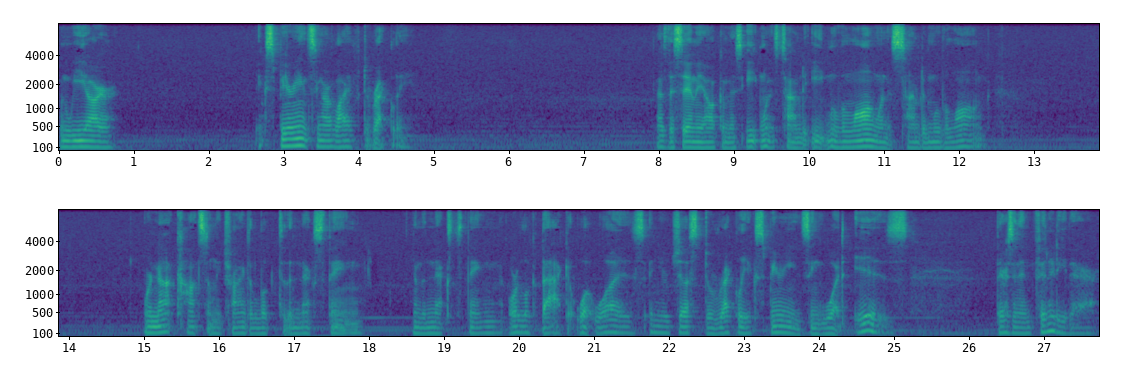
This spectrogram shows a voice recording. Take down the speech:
when we are experiencing our life directly, as they say in The Alchemist, eat when it's time to eat, move along when it's time to move along. We're not constantly trying to look to the next thing and the next thing or look back at what was and you're just directly experiencing what is, there's an infinity there.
